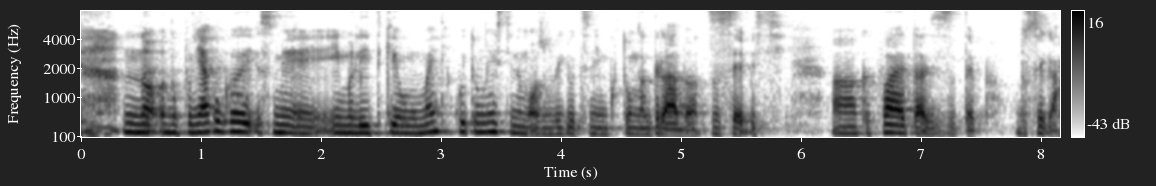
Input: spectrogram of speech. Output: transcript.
но, но понякога сме имали и такива моменти, които наистина можем да ги оценим като награда за себе си. А, каква е тази за теб до сега?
